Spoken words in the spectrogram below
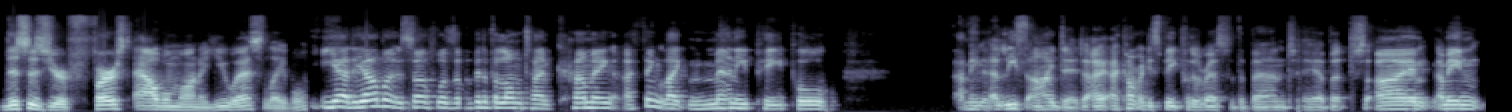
this is your first album on a US label. Yeah, the album itself was a bit of a long time coming. I think, like many people, I mean, at least I did. I, I can't really speak for the rest of the band here, but I, I mean,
